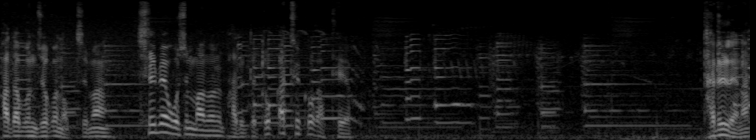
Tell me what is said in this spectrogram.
받아본 적은 없지만 750만 원을 받을 때 똑같을 것 같아요. 다를래나?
